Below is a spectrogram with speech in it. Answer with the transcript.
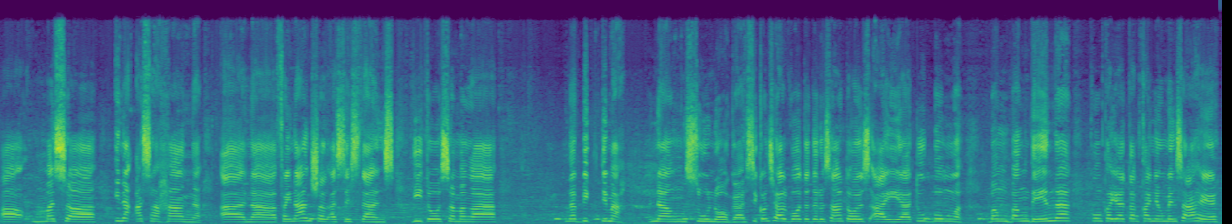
ah, mas ah, inaasahan ah, na financial assistance dito sa mga na biktima ng sunog. Ah, Si Consel Volta de Los Santos ay ah, tubong bangbang din ah, kung kaya't ang kanyang mensahe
